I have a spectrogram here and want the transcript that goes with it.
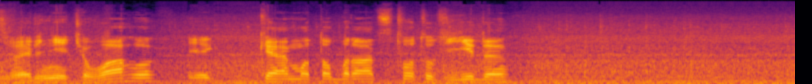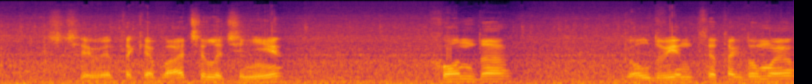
Зверніть увагу, яке мотобратство тут їде. Чи ви таке бачили, чи ні? Honda Goldwing, я так думаю.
